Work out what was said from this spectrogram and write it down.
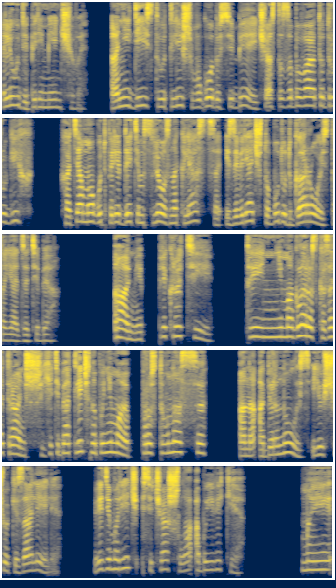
Люди переменчивы. Они действуют лишь в угоду себе и часто забывают о других, хотя могут перед этим слезно клясться и заверять, что будут горой стоять за тебя. «Ами, прекрати. Ты не могла рассказать раньше. Я тебя отлично понимаю. Просто у нас...» э, Она обернулась, ее щеки залили. Видимо, речь сейчас шла о боевике. «Мы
